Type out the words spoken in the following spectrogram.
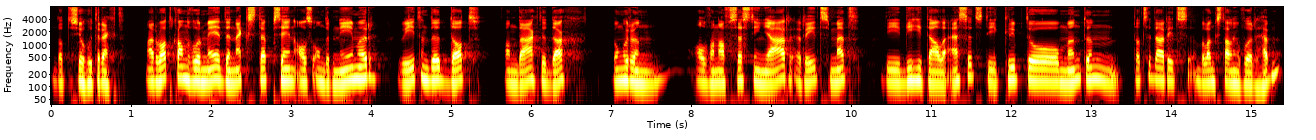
Dat is je goed recht. Maar wat kan voor mij de next step zijn als ondernemer, wetende dat vandaag de dag jongeren al vanaf 16 jaar reeds met die digitale assets, die crypto-munten, dat ze daar iets belangstelling voor hebben.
